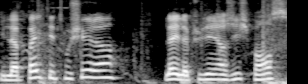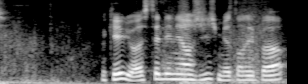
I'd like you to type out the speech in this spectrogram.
Il a pas été touché là? Là il a plus d'énergie je pense. Ok, il lui restait de l'énergie, je m'y attendais pas.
